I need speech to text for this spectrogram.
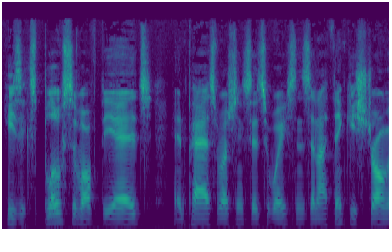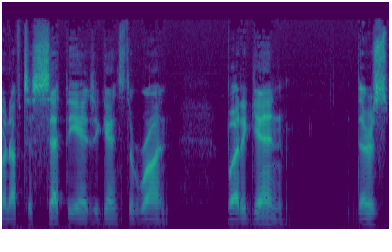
He's explosive off the edge in pass rushing situations, and I think he's strong enough to set the edge against the run. But again, there's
